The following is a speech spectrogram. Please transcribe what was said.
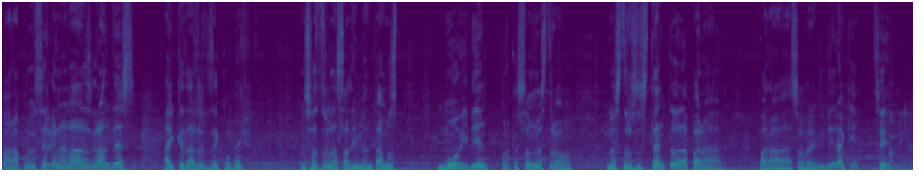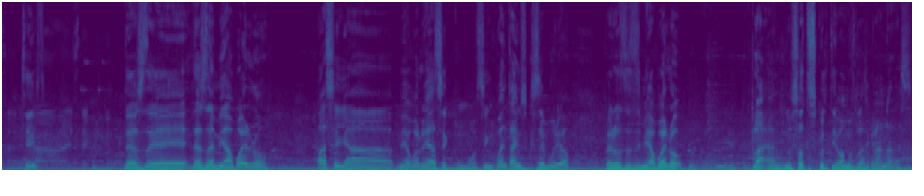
para producir granadas grandes hay que darles de comer. Nosotros las alimentamos muy bien porque son nuestro, nuestro sustento para, para sobrevivir aquí. ¿sí? sí. Desde, desde mi abuelo, hace ya, mi abuelo ya hace como 50 años que se murió, pero desde mi abuelo nosotros cultivamos las granadas.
